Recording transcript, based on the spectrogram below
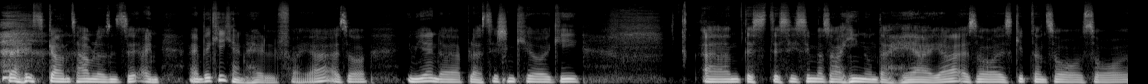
der, ist ganz harmlos. Ein, ein, wirklich ein Helfer. Ja? Also mir in der plastischen Chirurgie das, das ist immer so ein Hin und Her. Ja? Also es gibt dann so, so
